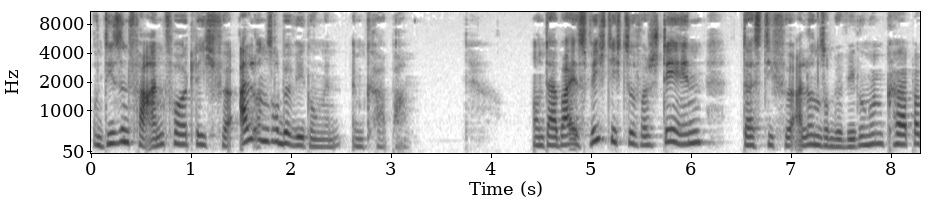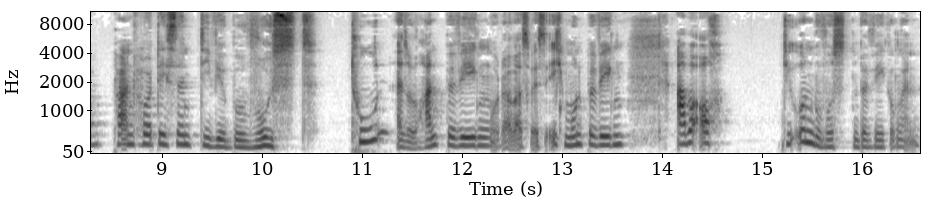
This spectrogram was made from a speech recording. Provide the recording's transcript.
und die sind verantwortlich für all unsere Bewegungen im Körper. Und dabei ist wichtig zu verstehen, dass die für all unsere Bewegungen im Körper verantwortlich sind, die wir bewusst tun, also Hand bewegen oder was weiß ich, Mund bewegen, aber auch die unbewussten Bewegungen,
